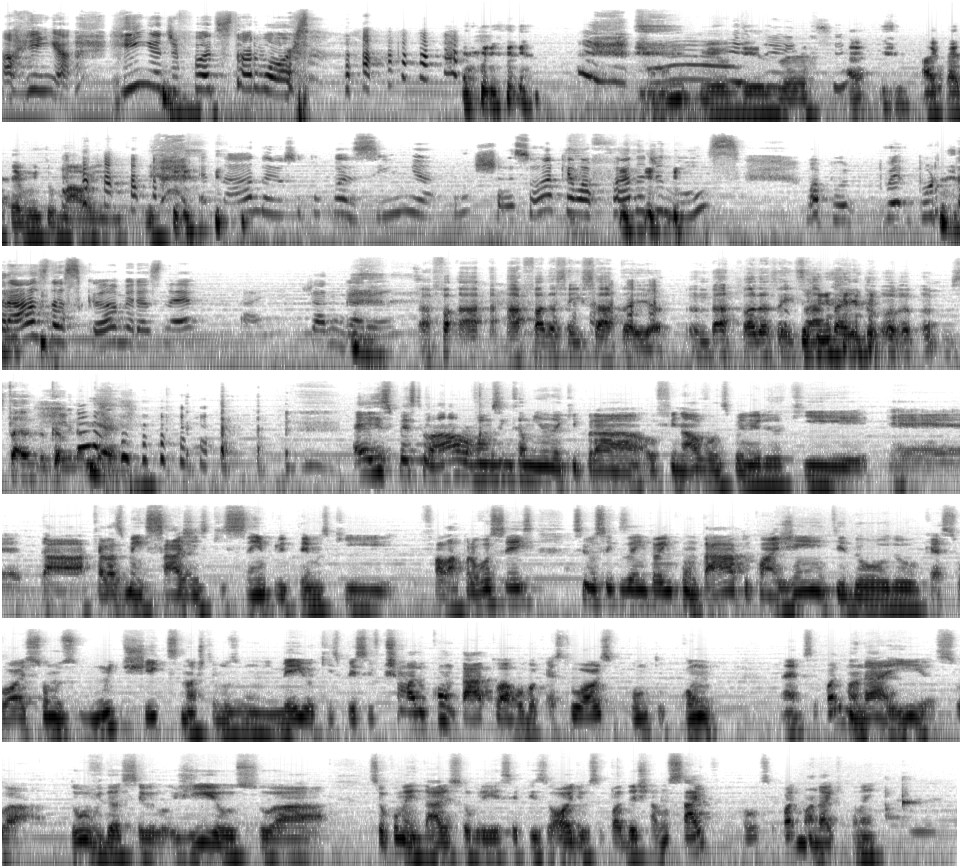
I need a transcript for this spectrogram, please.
A rinha, rinha de fã de Star Wars. Meu Deus, né? a, a Kátia é muito mal, gente. É nada, eu sou tão boazinha. Poxa, eu sou aquela fada de luz. Mas por, por trás das câmeras, né? Já não garanto. A, fa a, a, fada sensata aí, ó. A fada sensata aí do, do, do Caminho Cast. É isso, pessoal. Vamos encaminhando aqui para o final. Vamos primeiro aqui é, dar aquelas mensagens que sempre temos que falar para vocês. Se você quiser entrar em contato com a gente do, do Castwars, somos muito chiques. Nós temos um e-mail aqui específico chamado contato@castwars.com. Né? Você pode mandar aí a sua dúvida, seu elogio, sua seu comentário sobre esse episódio, você pode deixar no site, ou você pode mandar aqui também,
